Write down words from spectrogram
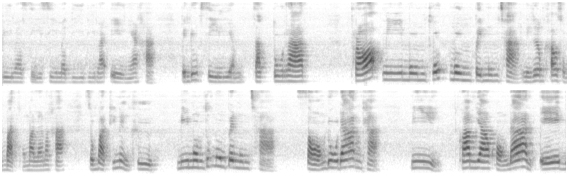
B มา C C มา D D มา A เนี่ยค่ะ เป็นรูปสี่เหลี่ยมจัตุรัส เพราะมีมุมทุกมุมเป็นมุมฉากนี่เริ่มเข้าสมบัติของมันแล้วนะคะ สมบัติที่ 1 คือ มีมุมทุกมุมเป็นมุมฉาก 2 ดูด้านค่ะ มีความยาวของด้าน AB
